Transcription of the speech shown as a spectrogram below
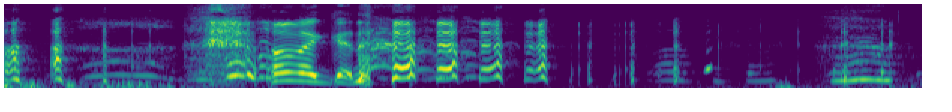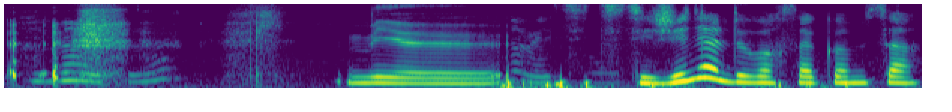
Oh my god. mais euh, Non, mais c'est- c'est génial de voir ça comme ça.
